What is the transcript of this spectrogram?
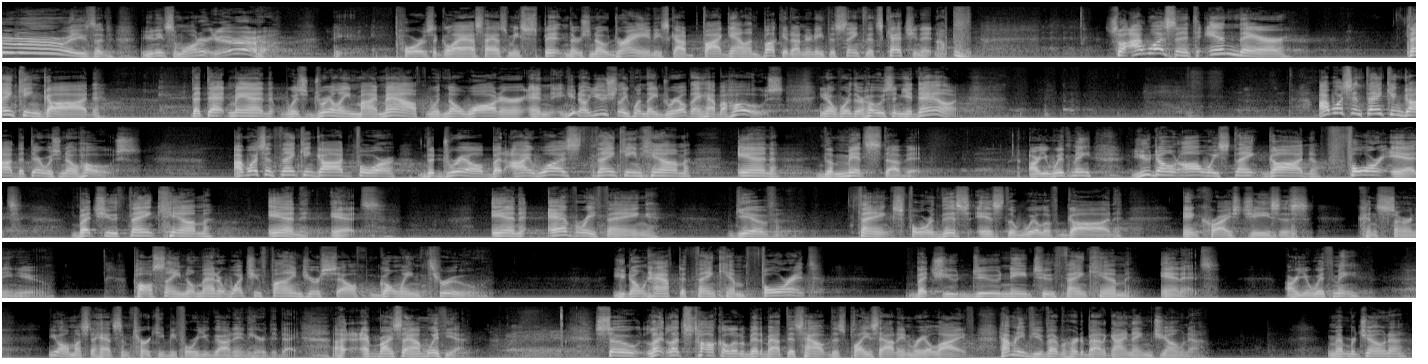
he said, You need some water? Yeah. He pours a glass, has me spit, and there's no drain. He's got a five gallon bucket underneath the sink that's catching it. I, so I wasn't in there thanking God that that man was drilling my mouth with no water. And, you know, usually when they drill, they have a hose, you know, where they're hosing you down. I wasn't thanking God that there was no hose. I wasn't thanking God for the drill, but I was thanking Him in the midst of it. Are you with me? You don't always thank God for it, but you thank Him in it. In everything, give thanks, for this is the will of God in Christ Jesus concerning you. Paul's saying no matter what you find yourself going through, you don't have to thank Him for it, but you do need to thank Him in it. Are you with me? You all must have had some turkey before you got in here today. Uh, everybody say, I'm with you. So let, us talk a little bit about this, how this plays out in real life. How many of you have ever heard about a guy named Jonah? Remember Jonah?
